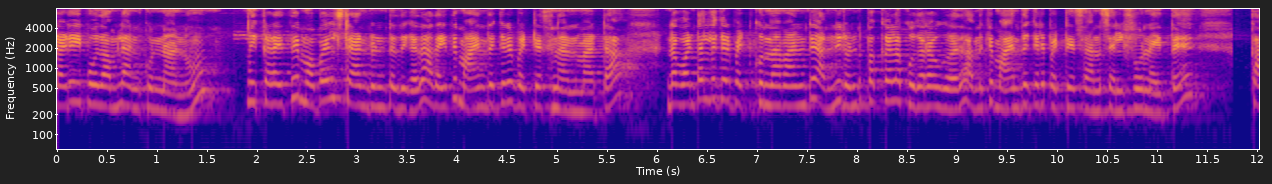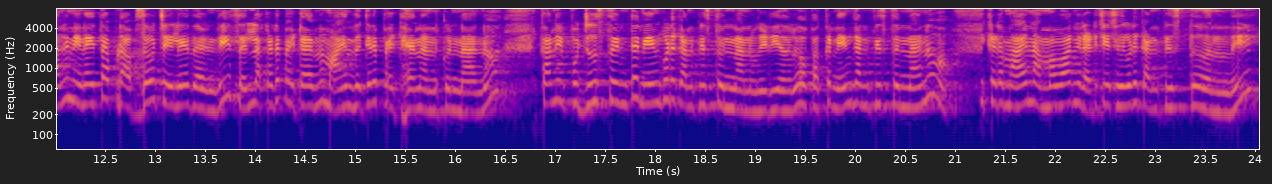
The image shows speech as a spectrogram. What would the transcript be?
రెడీ అయిపోదాంలే అనుకున్నాను. ఇక్కడైతే మొబైల్ స్టాండ్ ఉంటుంది కదా అదైతే మా ఆయన దగ్గరే పెట్టేసాను అనమాట నా వంటల దగ్గర పెట్టుకుందామంటే అన్ని రెండు పక్కల కుదరవు కదా అందుకే మా ఆయన దగ్గరే పెట్టేశాను సెల్ ఫోన్ అయితే. కానీ నేనైతే అప్పుడు అబ్జర్వ్ చేయలేదండి. సెల్ అక్కడే పెట్టాను మా ఆయన దగ్గరే పెట్టాను అనుకున్నాను. కానీ ఇప్పుడు చూస్తుంటే నేను కూడా కనిపిస్తున్నాను వీడియోలో. పక్క నేను కనిపిస్తున్నాను. ఇక్కడ మా ఆయన అమ్మవారిని రెడీ చేసేది కూడా కనిపిస్తూ ఉంది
